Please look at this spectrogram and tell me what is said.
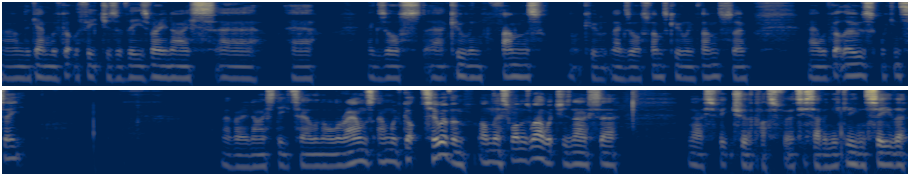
and again we've got the features of these very nice uh, air exhaust uh, cooling fans not cool exhaust fans cooling fans so uh, we've got those we can see they're very nice detail and all arounds. And we've got two of them on this one as well which is nice uh, nice feature of the class 37 you can even see the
